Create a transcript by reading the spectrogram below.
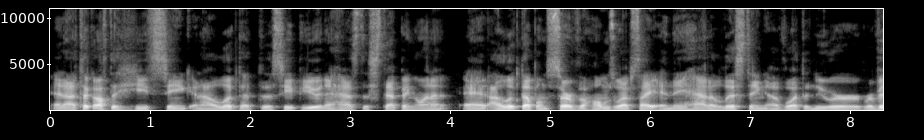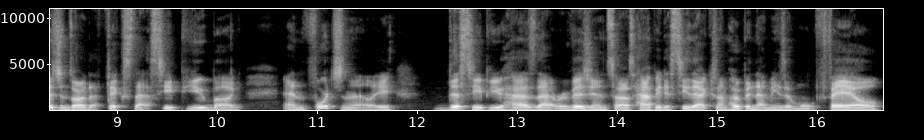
And I took off the heatsink and I looked at the CPU and it has the stepping on it. And I looked up on ServeTheHome's website and they had a listing of what the newer revisions are that fix that CPU bug. And fortunately, this CPU has that revision, so I was happy to see that because I'm hoping that means it won't fail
